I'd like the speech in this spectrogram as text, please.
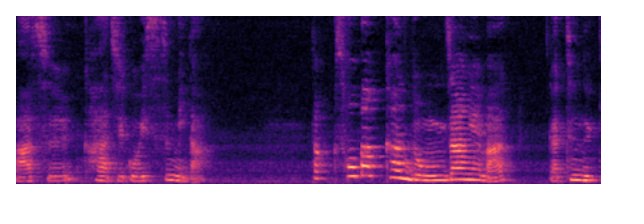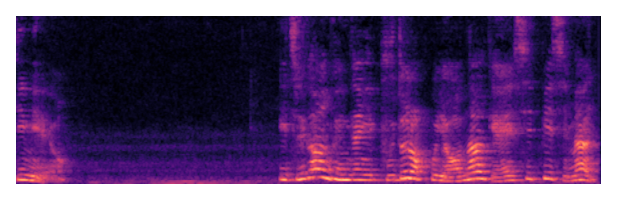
맛을 가지고 있습니다. 딱 소박한 농장의 맛 같은 느낌이에요. 이 질감은 굉장히 부드럽고 연하게 씹히지만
